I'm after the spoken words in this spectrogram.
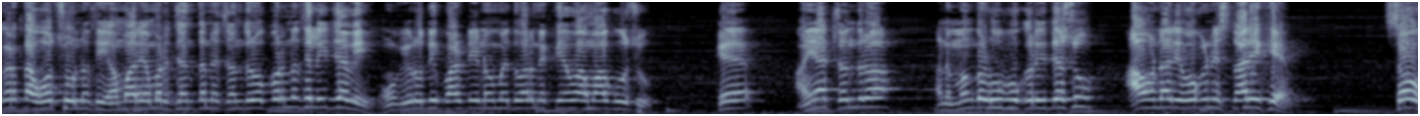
કરતા ઓછું નથી. અમારે અમારી જનતાને ચંદ્ર ઉપર નથી લઈ જવી. હું વિરોધી પાર્ટીના ઉમેદવારને કહેવા માંગુ છું કે અહીંયા ચંદ્ર અને મંગળ ઊભું કરી દેશું. આવનારી ઓગણીસ તારીખે સૌ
